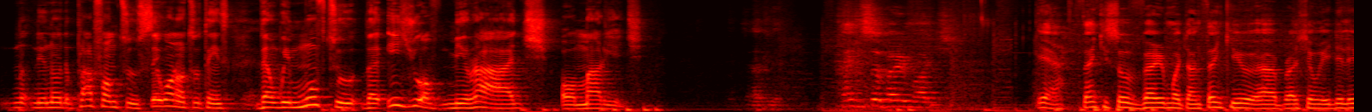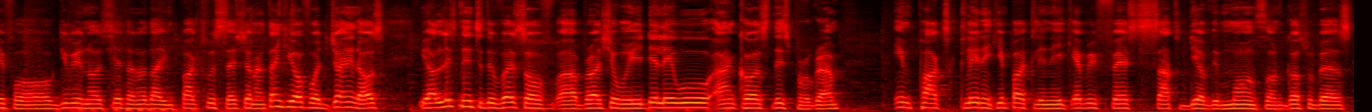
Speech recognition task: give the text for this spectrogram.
you know, the platform to say one or two things. Yeah. Then we move to the issue of marriage or marriage. Exactly. Thank you so very much. Yeah, thank you so very much, and thank you, uh, Brashem Idile, for giving us yet another impactful session, and thank you all for joining us. You are listening to the voice of uh, Brashem Idile, who anchors this program, Impact Clinic. Impact Clinic every first Saturday of the month on Gospel Bells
